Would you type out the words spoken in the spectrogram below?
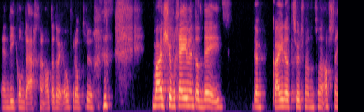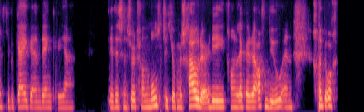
En die komt eigenlijk gewoon altijd weer overal terug. maar als je op een gegeven moment dat weet, dan kan je dat soort van, van een afstandje bekijken en denken, ja, dit is een soort van monstertje op mijn schouder, die ik gewoon lekker eraf duw en gewoon doorga.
